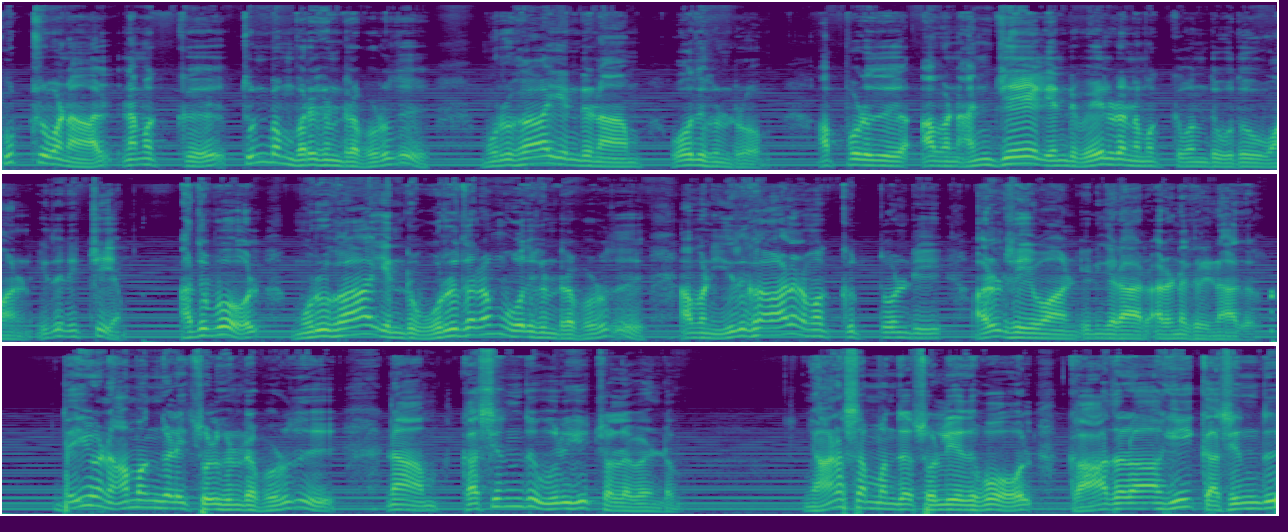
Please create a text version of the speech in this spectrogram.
கூற்றுவனால் நமக்கு துன்பம் வருகின்ற பொழுது முருகா என்று நாம் ஓதுகின்றோம். அப்பொழுது அவன் அஞ்சேல் என்று வேலுடன் நமக்கு வந்து உதவுவான். இது நிச்சயம். அதுபோல் முருகா என்று ஒரு தரம் ஓதுகின்ற பொழுது அவன் இருகால நமக்கு தோண்டி அருள் செய்வான் என்கிறார் அருணகிரிநாதர். தெய்வ நாமங்களை சொல்கின்ற பொழுது நாம் கசிந்து உருகி சொல்ல வேண்டும். ஞானசம்பந்தர் சொல்லியது போல் காதலாகி கசிந்து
